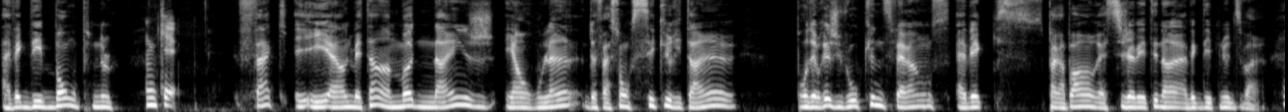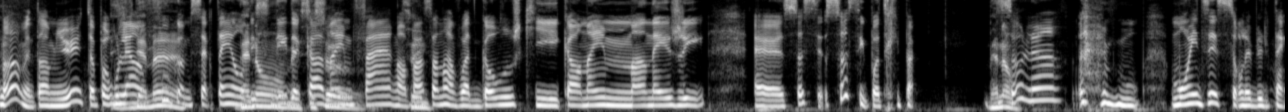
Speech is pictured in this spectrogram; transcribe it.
avec des bons pneus. OK. Fac, et, et en le mettant en mode neige et en roulant de façon sécuritaire, pour de vrai, j'ai vu aucune différence avec par rapport à si j'avais été dans, avec des pneus d'hiver. Bon, mais tant mieux. T'as pas roulé en fou comme certains ont Ben non, décidé ben de c'est quand ça. même faire en passant dans la voie de gauche qui est quand même enneigée. Euh, ça, c'est, ça, c'est pas trippant. Ben non. Ça, là, moins 10 sur le bulletin.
